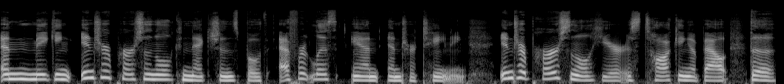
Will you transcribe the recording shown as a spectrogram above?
and making interpersonal connections both effortless and entertaining. Interpersonal here is talking about the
